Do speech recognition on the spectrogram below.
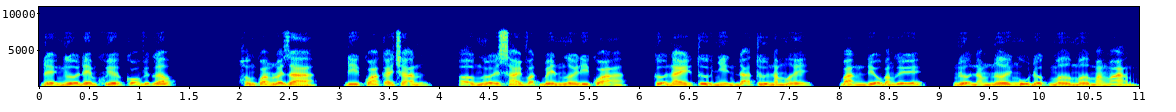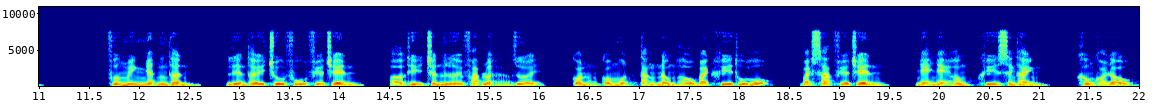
để ngừa đêm khuya có việc gấp. Hồng quang lóe ra, đi qua cái chán, ở người sai vặt bên người đi qua, cửa này tử nhìn đã từ 50, bàn điều băng ghế, nửa nằm nơi ngủ được mơ mơ màng màng. Phương Minh nhất ngưng thần, liền thấy chu phủ phía trên, ở thị trấn lưới pháp luật dưới, còn có một tầng nồng hậu bạch khí thủ hộ, bạch sắc phía trên, nhẹ nhẹ hồng khí xanh thành, không khỏi đầu,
